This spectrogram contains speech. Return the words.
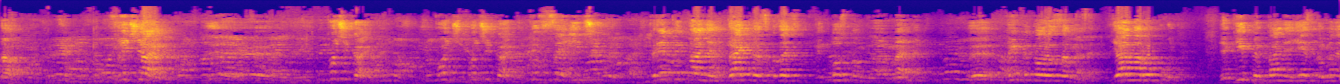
Да. Звичайно. Е, Почекайте. Поч- Почекайте. Тут все інше. Три питання. Дайте сказати відносно е, мене. Е, Ви питали за мене. Я на роботі. Які питання є до мене,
